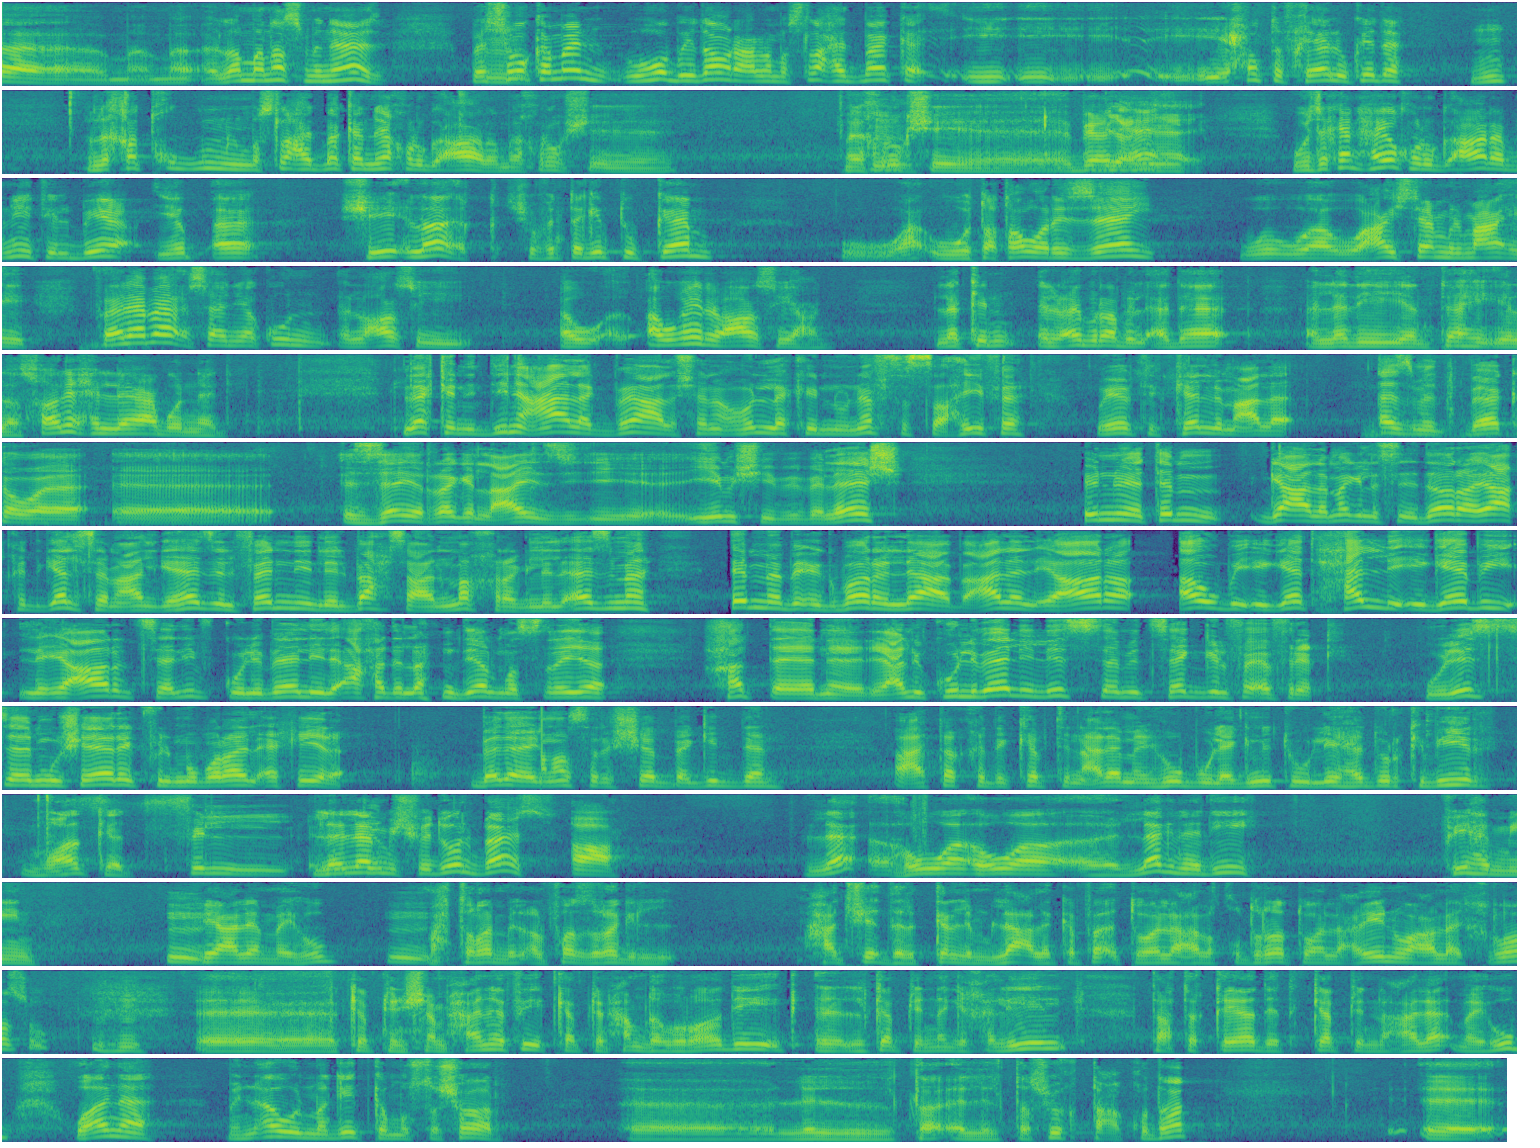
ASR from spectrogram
ما- ما- لا مناص من هذا. بس هو كمان وهو بيدور على مصلحة باكا يحط في خياله كده م? اللي قد تخرج من مصلحة باكا إنه يخرج إعارة ما يخرجش ما يخرجش بيع نهائي. وإذا كان هيخرج أعاره بنية البيع يبقى شيء لائق. شوف أنت جبته بكام وتطور إزاي. وعايز تعمل معاه إيه؟ فلا بأس أن يكون العاصي أو أو غير العاصي يعني لكن العبرة بالأداء الذي ينتهي إلى صالح اللاعب والنادي. لكن اديني عقلك بقى علشان أقول لك إنه نفس الصحيفة وهي بتتكلم على أزمة باكا وازاي الراجل عايز يمشي ببلاش إنه يتم جعل مجلس الإدارة يعقد جلسة مع الجهاز الفني للبحث عن مخرج للأزمة إما بإجبار اللاعب على الإعارة أو بإيجاد حل إيجابي لإعارة سليف كوليبالي لأحد الأندية المصرية حتى يناير يعني كوليبالي لسه متسجل في إفريقيا ولسه مشارك في المباراة الأخيرة. بدأ العناصر الشابة جدا. أعتقد الكابتن علاء ميهوب ولجنته ليها دور كبير مؤكد. في ال... لا لا مش في دول بس. آه. لا هو هو اللجنة دي فيها مين؟ فيها علاء ميهوب. مع احترامي الألفاظ راجل محدش يقدر يتكلم لا على كفاءته ولا على قدراته ولا عينه ولا إخلاصه. آه كابتن هشام حنفي كابتن حمدي ابو راضي الكابتن ناجي خليل تحت قيادة الكابتن علاء ميهوب. وأنا من أول ما جيت كمستشار آه للت- للتسويق التعاقدات آه،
